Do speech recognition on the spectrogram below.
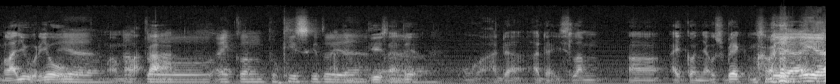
Melayu Rio Iya, Melaka atau ikon Bugis gitu ya Bugis nanti Ah. oh, ada ada Islam eh, ikonnya Uzbek iya iya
